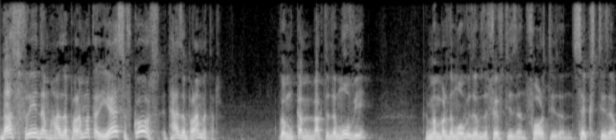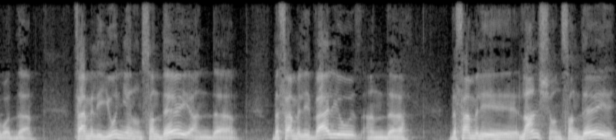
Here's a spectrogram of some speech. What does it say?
Does freedom has a parameter? Yes, of course, it has a parameter. Come, coming back to the movie, remember the movies of the 50s and 40s and 60s about the family union on Sunday and uh, the family values and uh, the family lunch on Sunday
